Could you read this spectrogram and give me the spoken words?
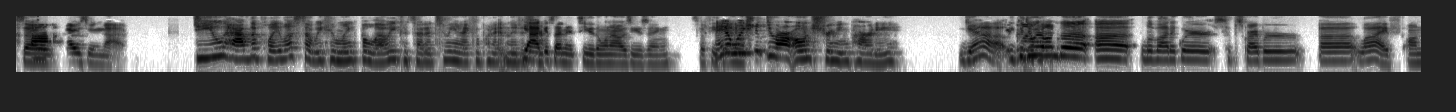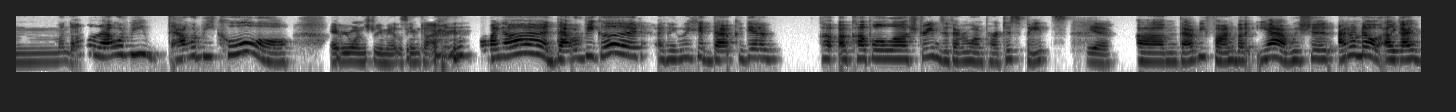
So Uh, I was doing that. Do you have the playlist that we can link below? You could send it to me and I can put it in the Yeah, I could send it to you, the one I was using. So if you Maybe we should do our own streaming party. Yeah, we could do it on the uh Lovatic Wear subscriber uh live on Monday. Oh, that would be that would be cool. Everyone streaming at the same time. Oh my god, that would be good. I think we could that could get a a couple uh streams if everyone participates. yeah. Um, that would be fun. But yeah, we should. I don't know. Like I've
